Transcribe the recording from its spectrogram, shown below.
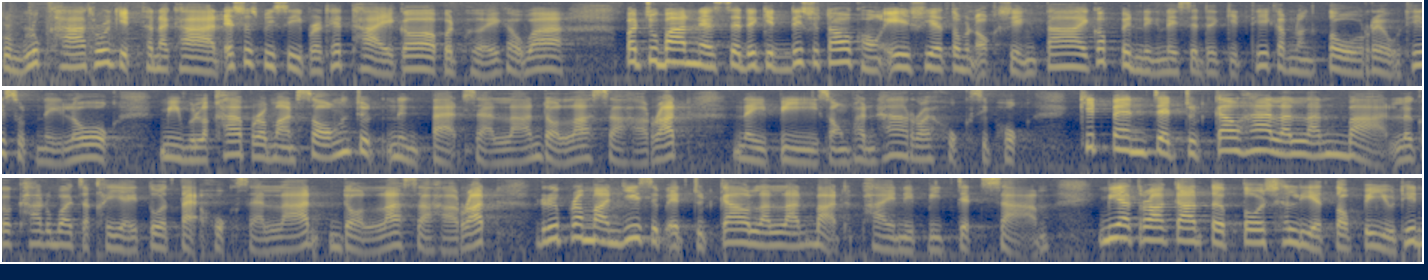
กลุ่มลูกค้าธุรกิจธนาคาร HSBC ประเทศไทยก็เปิดเผยค่ะว่า ปัจจุบันเนี่ยเศรษฐกิจดิจิทัลของเอเชียตะวันออกเฉียงใต้ก็เป็นหนึ่งในเศรษฐกิจที่กำลังโตเร็วที่สุดในโลก มีมูลค่าประมาณ 2.18 แสนล้านดอลลาร์สหรัฐ ในปี 2566 คิดเป็น 7.95 ล้านล้านบาท แล้วก็คาดว่าจะขยายตัวแตะ 6 แสนล้านดอลลาร์สหรัฐ หรือประมาณ 21.9 ล้านล้านบาทภายในปี 73 มีอัตราการเติบโตเฉลี่ยต่อปีอยู่ที่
